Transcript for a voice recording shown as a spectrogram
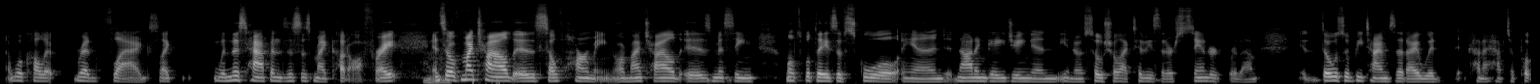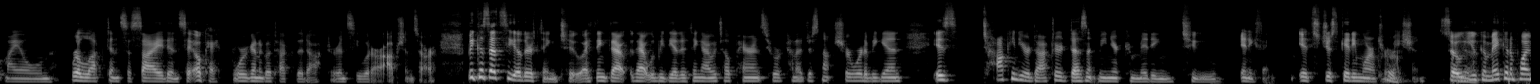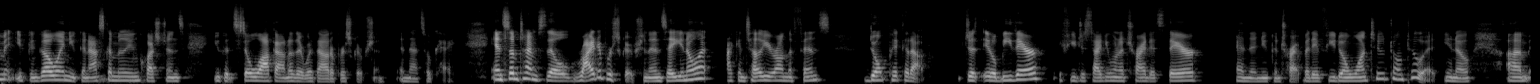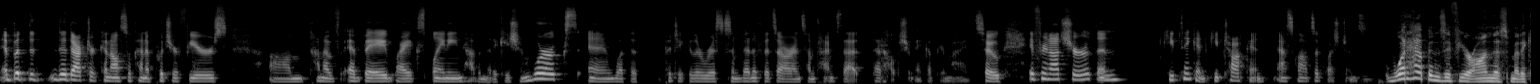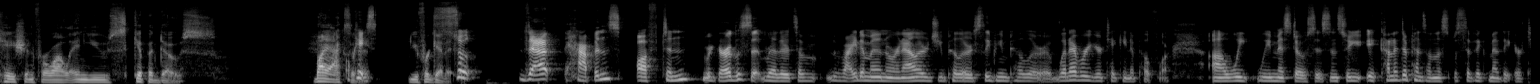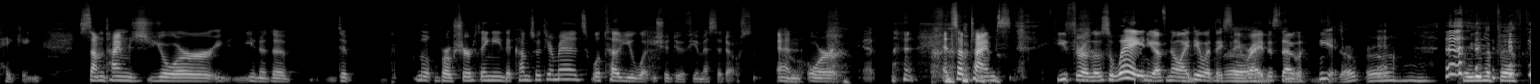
we'll call it red flags like when this happens, this is my cutoff, right? Mm-hmm. And so if my child is self harming or my child is missing multiple days of school and not engaging in, you know, social activities that are standard for them, eh, those would be times that I would kind of have to put my own reluctance aside and say, okay, we're going to go talk to the doctor and see what our options are. Because that's the other thing too. I think that that would be the other thing I would tell parents who are kind of just not sure where to begin is talking to your doctor doesn't mean you're committing to anything. It's just getting more information. Sure. So yeah. you can make an appointment, you can go in, you can ask a million questions, you could still walk out of there without a prescription, and that's okay. And sometimes they'll write a prescription and say, you know what, I can tell you're on the fence. Don't pick it up. Just it'll be there. If you decide you want to try it, it's there and then you can try it. But if you don't want to, don't do it. You know, um, and but the the doctor can also kind of put your fears um, kind of at bay by explaining how the medication works and what the particular risks and benefits are and sometimes that that helps you make up your mind. So if you're not sure then keep thinking keep talking ask lots of questions. What happens if you're on this medication for a while and you skip a dose? By accident. Okay, you forget it. so that happens often regardless of whether it's a vitamin or an allergy pill or a sleeping pill or whatever you're taking a pill for. Uh, we we miss doses and so you, it kind of depends on the specific med that you're taking. Sometimes your you know the the little brochure thingy that comes with your meds will tell you what you should do if you miss a dose and oh. or and sometimes you throw those away and you have no idea what they say uh, right is that what, yeah. uh, pleading the fifth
